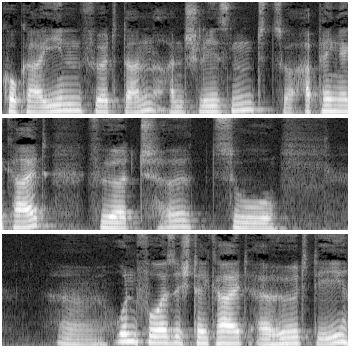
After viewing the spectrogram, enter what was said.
Kokain führt dann anschließend zur Abhängigkeit, führt äh, zu äh, Unvorsichtigkeit, erhöht die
